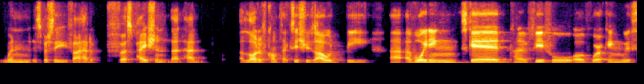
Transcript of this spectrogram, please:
when, especially if I had a first patient that had a lot of complex issues, I would be uh, avoiding, scared, kind of fearful of working with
